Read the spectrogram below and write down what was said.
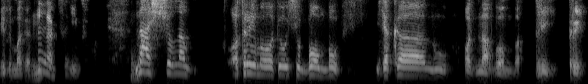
від МАГАТЕ Ну, так. все інше. Нащо нам отримувати оцю бомбу, яка ну, одна бомба, дві, три.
